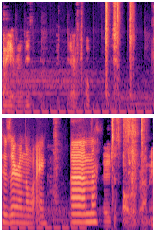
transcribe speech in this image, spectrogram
Gonna get rid of these. There. Oh, because they're in the way. Um, they just fall over on me.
